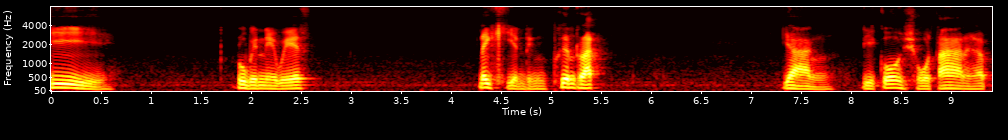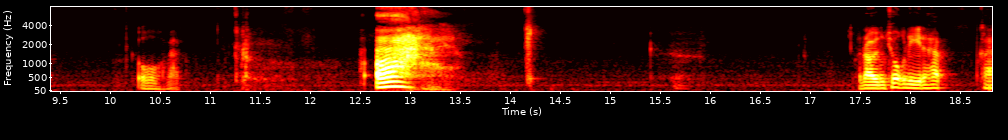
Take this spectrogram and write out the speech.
ที่รูเบนเนเวส ได้เขียนถึงเพื่อนรัก อย่างดีโก้โชตานะครับ โอ้แบบอ้ายเรายังโชคดีนะครับ ใคร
